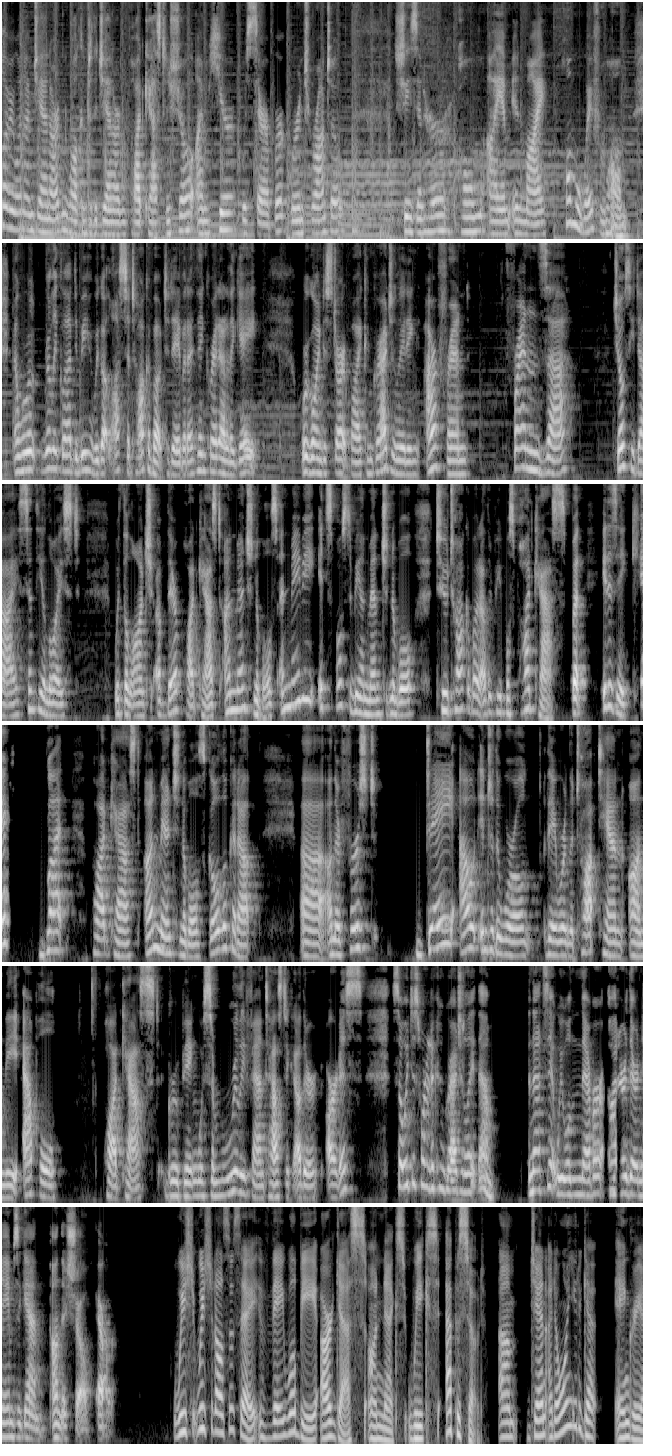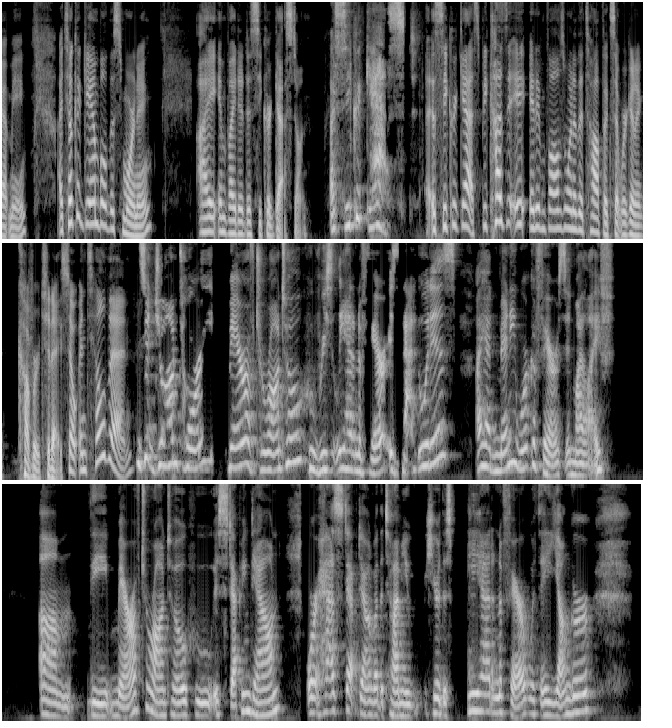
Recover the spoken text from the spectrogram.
Hello, everyone. I'm Jann Arden. Welcome to the Jann Arden Podcast and Show. I'm here with Sarah Burke. We're in Toronto. She's in her home. I am in my home away from home. And we're really glad to be here. We got lots to talk about today, but I think right out of the gate, we're going to start by congratulating our friend, Frenza, Josie Dye, Cynthia Loyst, with the launch of their podcast, Unmentionables. And maybe it's supposed to be unmentionable to talk about other people's podcasts, but it is a kick butt podcast, Unmentionables. Go look it up. Uh, on their first day out into the world, they were in the top 10 on the Apple podcast grouping with some really fantastic other artists. So we just wanted to congratulate them. And that's it. We will never utter their names again on this show, ever. We, sh- we should also say they will be our guests on next week's episode. Um, Jann, I don't want you to get angry at me. I took a gamble this morning. I invited a secret guest on. A secret guest. A secret guest because it, it involves one of the topics that we're going to cover today. So until then. Is it John Tory, mayor of Toronto, who recently had an affair? Is that who it is? I had many work affairs in my life. Um, the mayor of Toronto, who is stepping down or has stepped down by the time you hear this, he had an affair with a younger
